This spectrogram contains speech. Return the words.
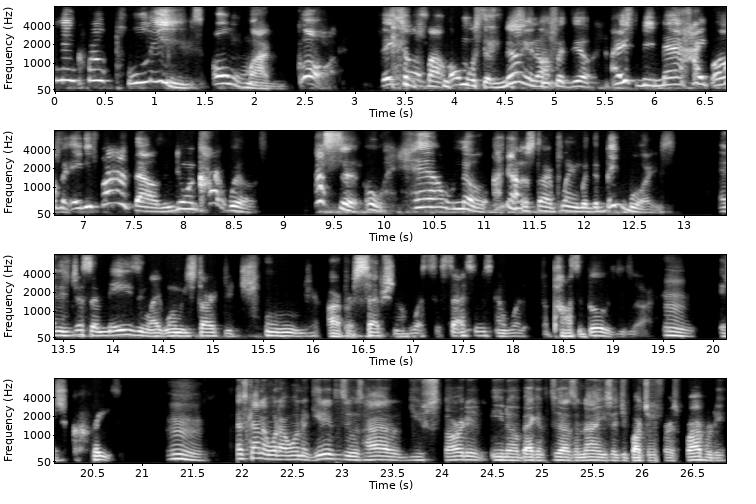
Negro, please. Oh my God. They talk about almost a million off a deal. I used to be mad hype off of 85,000 doing cartwheels. I said, oh, hell no. I got to start playing with the big boys. And it's just amazing, like when we start to change our perception of what success is and what the possibilities are. Mm. It's crazy. Mm. That's kind of what I want to get into is how you started, you know, back in 2009. You said you bought your first property.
